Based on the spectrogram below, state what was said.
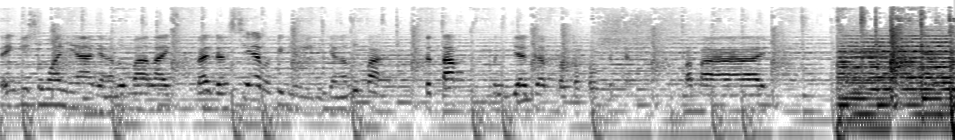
Thank you semuanya. Jangan lupa like, subscribe dan share video ini. Jangan lupa tetap menjaga protokol kesehatan. Bye bye.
